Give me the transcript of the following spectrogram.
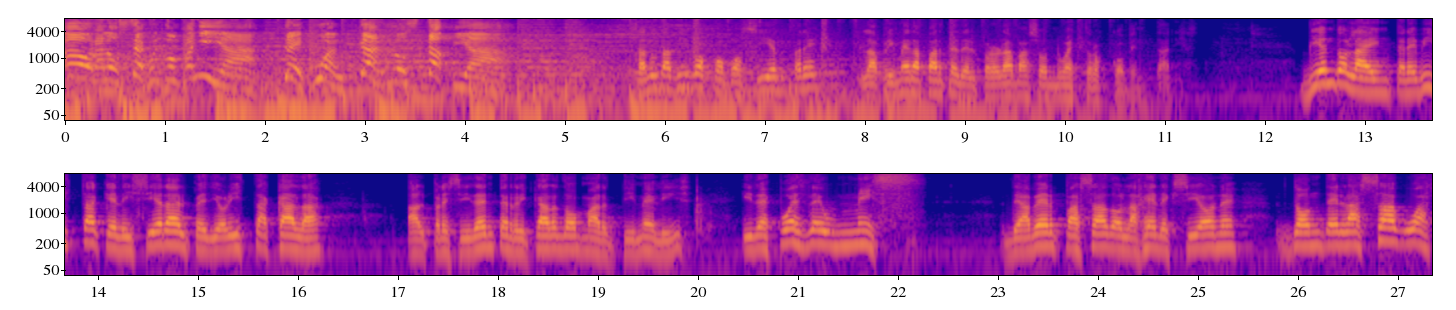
Ahora los dejo en compañía de Juan Carlos Tapia. Salud amigos, como siempre, la primera parte del programa son nuestros comentarios. Viendo la entrevista que le hiciera el periodista Cala al presidente Ricardo Martinelli y después de un mes de haber pasado las elecciones donde las aguas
